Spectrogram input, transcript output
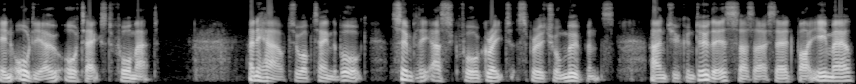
in audio or text format. Anyhow, to obtain the book, simply ask for Great Spiritual Movements, and you can do this, as I said, by email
